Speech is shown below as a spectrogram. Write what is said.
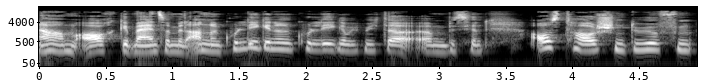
ähm, auch gemeinsam mit anderen Kolleginnen und Kollegen habe ich mich da ähm, ein bisschen austauschen dürfen.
